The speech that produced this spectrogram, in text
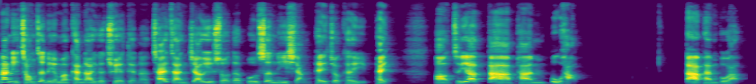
那你从这里有没有看到一个缺点呢？财产交易所的不是你想配就可以配哦，只要大盘不好，大盘不好，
